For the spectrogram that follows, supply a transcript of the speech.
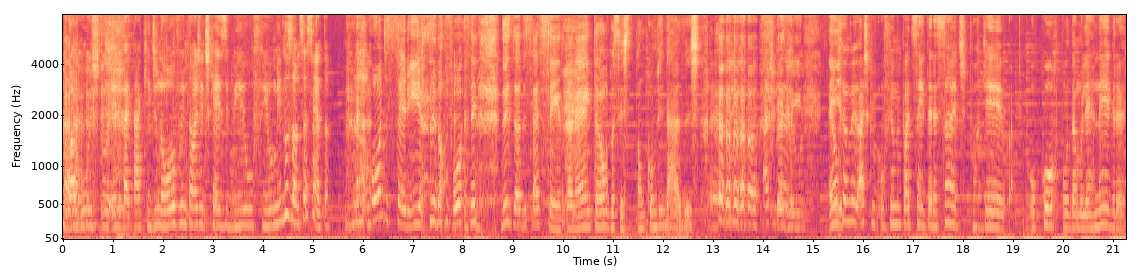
o Augusto, ele vai estar tá aqui de novo, então a gente quer exibir o filme nos anos 60. Onde seria se não fosse dos anos 60, né? Então vocês estão convidados. É, acho que é, é um filme, acho que o filme pode ser interessante porque o corpo da mulher negra,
